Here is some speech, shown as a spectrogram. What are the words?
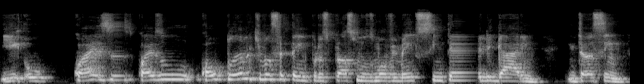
e o, quais, quais o, qual o plano que você tem para os próximos movimentos se interligarem. Então, assim,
